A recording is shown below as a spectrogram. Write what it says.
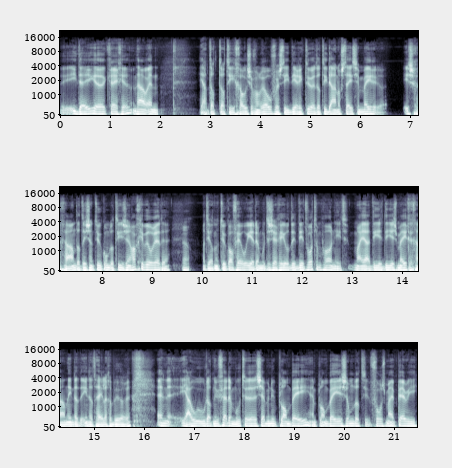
idee uh, kreeg je. Nou, en ja, dat, dat die gozer van Rovers, die directeur, dat hij daar nog steeds in mee is gegaan. Dat is natuurlijk omdat hij zijn hachje wil redden. Ja. Want hij had natuurlijk al veel eerder moeten zeggen: joh, dit, dit wordt hem gewoon niet. Maar ja, die, die is meegegaan in dat, in dat hele gebeuren. En ja, hoe, hoe dat nu verder moet. ze hebben nu plan B. En plan B is omdat volgens mij Perry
